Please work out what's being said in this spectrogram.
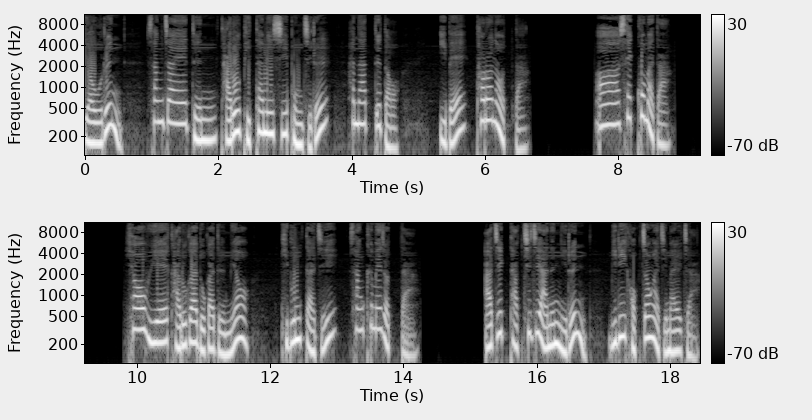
여울은 상자에 든 가루 비타민C 봉지를 하나 뜯어 입에 털어넣었다. 아, 새콤하다. 혀 위에 가루가 녹아들며 기분까지 상큼해졌다. 아직 닥치지 않은 일은 미리 걱정하지 말자.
